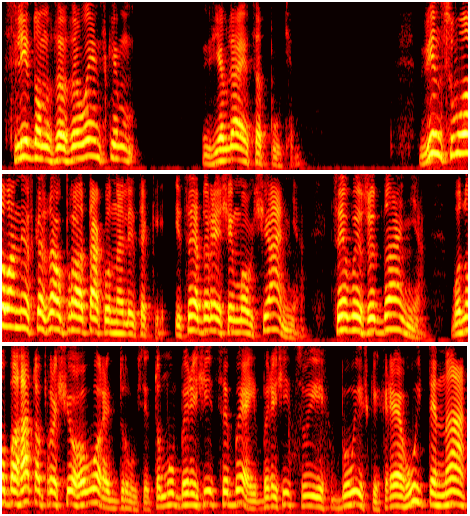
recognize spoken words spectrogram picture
Слідом за Зеленським з'являється Путін. Він слова не сказав про атаку на літаки. І це, до речі, мовчання, це вижидання. Воно багато про що говорить, друзі. Тому бережіть себе і бережіть своїх близьких. Реагуйте на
